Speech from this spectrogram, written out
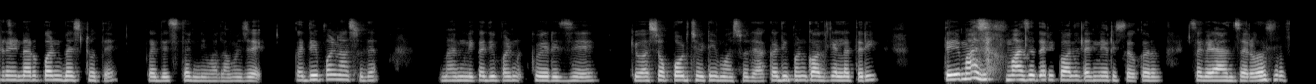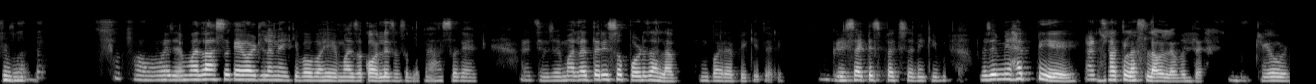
ट्रेनर पण बेस्ट होते. कधीच त्यांनी मला म्हणजे कधी पण असू द्या, मॅमनी कधी पण क्वेरीज आहे किंवा सपोर्टची टीम असू द्या, कधी पण कॉल केला तरी ते माझा माझा तरी कॉल त्यांनी रिसीव्ह करून सगळे आन्सर वगैरे केले. म्हणजे मला असं काही वाटलं नाही, की बाबा हे माझं कॉलच उचलत नाही असं काही नाही. अच्छा. म्हणजे मला तरी सपोर्ट झाला बऱ्यापैकी तरी. म्हणजे ग्रेट. सॅटिस्फॅक्शन आहे, की म्हणजे मी हॅपी आहे अच्छा. हा क्लास लावल्याबद्दल. एवढं.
